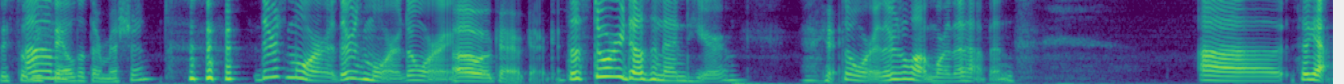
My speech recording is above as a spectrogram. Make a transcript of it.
They so they Um, failed at their mission. There's more. There's more. Don't worry. oh, okay, okay, okay. the story doesn't end here. Okay. Don't worry. There's a lot more that happens. Uh, so yeah,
